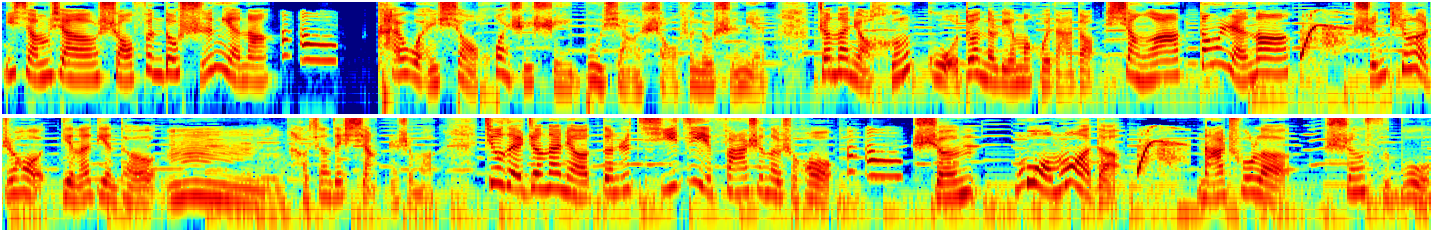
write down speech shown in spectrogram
你想不想少奋斗十年呢？”开玩笑，换谁谁不想少奋斗十年？张大鸟很果断的连忙回答道：“想啊，当然呢。”神听了之后点了点头，嗯，好像在想着什么。就在张大鸟等着奇迹发生的时候，神默默的拿出了生死簿，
